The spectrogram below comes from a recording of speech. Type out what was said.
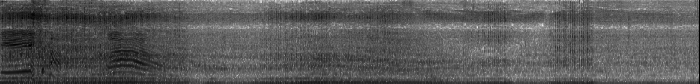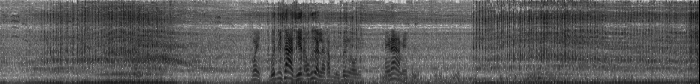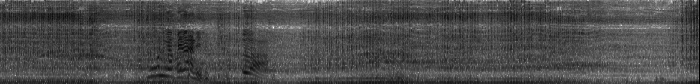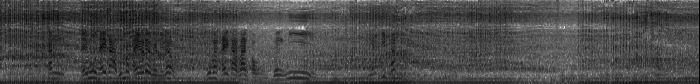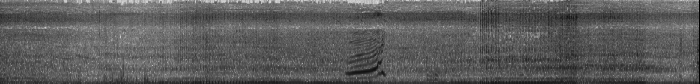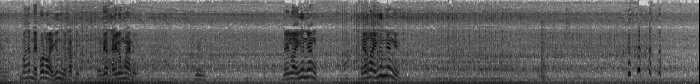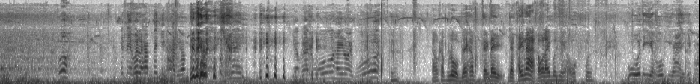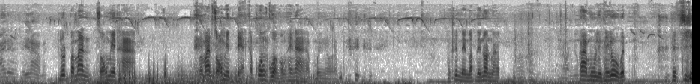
นี่ ว้าว เบิร์ดวิซ่าเสียดเอาเพื่อนแหละครับหนี่งเบิ้งเอานี่ให้หน้าไหมมุนงับไปหน้านี่ เออท่านไอ้มูไทยขาดเพิ่นมาไทยเอาเด้อแบบนี้เด้อมูมาไทยขาดบ้านเขาเนี่ยเบิ่งนี่ ยนคลิปครับเฮ้ยอันมาท่านไหนพ่อลอยเงินอยู่ครับนี่ตั้งแต่ไทยลงมานี่หนึ่งได้ลอยเงินยังได้ลอยเงินยังนี่ โอ้เฮ็ดได้เบิดแล้วครับได้กี่ขาดครับ ไม่ได้ เกี่ยวขาดโอ้ให้หน่อยพูด เอาครับรูปเลยครับอยากได้อยากไถหน้าเขาอะไรเบิ้งนี่เอาเบิ่งโอ้จะเอียกโอ้ขี้ง่ายคิดหายเลยเฮ้ยหน้าไหมรถประมาณสองเมตรห้าประมาณสองเมตรแปดครับกว้างกวางๆของให้หน้าครับเบิ้งเอาครับ มันขึ้นเด่นรับเด่นนอนมาครับนอนอยู่ผ้ามูเล่นไฮโลเบิดเฮฟซี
